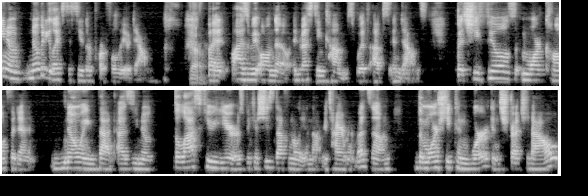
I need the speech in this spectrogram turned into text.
you know nobody likes to see their portfolio down no. but as we all know investing comes with ups and downs but she feels more confident knowing that as you know the last few years, because she's definitely in that retirement red zone, the more she can work and stretch it out,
